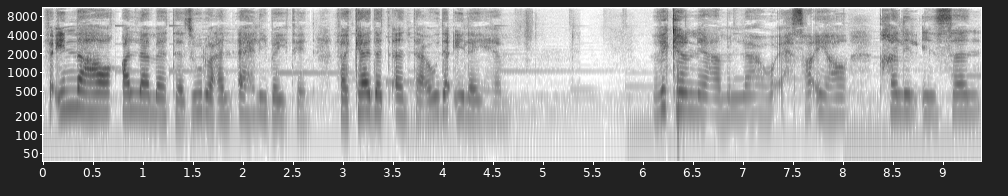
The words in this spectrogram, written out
فإنها قلما تزول عن أهل بيت فكادت أن تعود إليهم. ذكر نعم الله وإحصائها تخلي الإنسان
